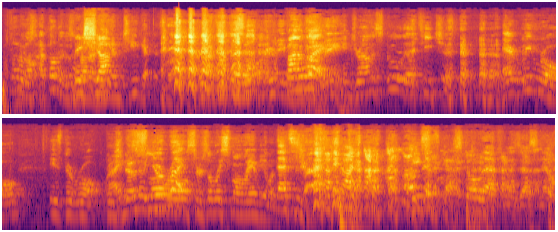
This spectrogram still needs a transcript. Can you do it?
I thought it was, I thought it was They about shot- an EMT guy. By the way, in drama school, they'll teach you every role is the role, there's right? no so small you're right. roles, there's only small ambulances. That's right. He stole that from his SNL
